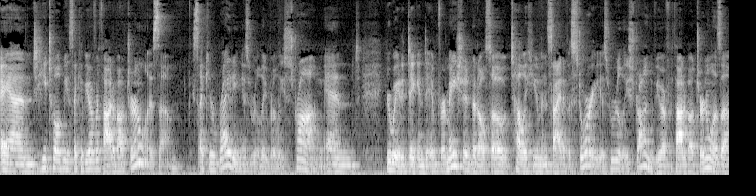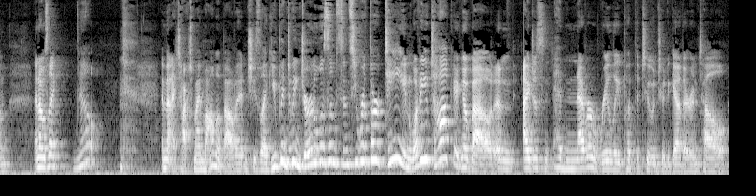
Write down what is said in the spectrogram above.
and he told me he's like have you ever thought about journalism? He's like your writing is really really strong and your way to dig into information but also tell a human side of a story is really strong. Have you ever thought about journalism? And i was like no. And then i talked to my mom about it and she's like you've been doing journalism since you were 13 what are you talking about? And i just had never really put the two and two together until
